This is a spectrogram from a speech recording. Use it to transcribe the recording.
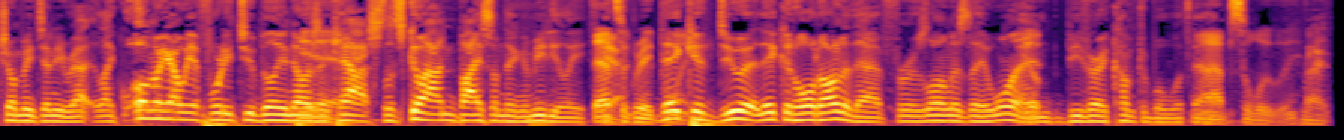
jumping to any ra- like, oh my god, we have forty two billion dollars yeah. in cash. Let's go out and buy something immediately. That's yeah. a great. Point. They could do it. They could hold on to that for as long as they want yep. and be very comfortable with that. Absolutely. Right.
